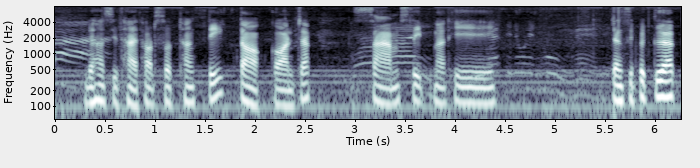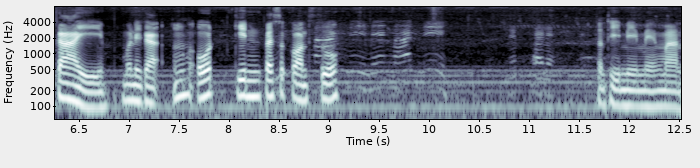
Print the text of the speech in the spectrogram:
ตาเดี๋ยวเราสิถ่ายทอดสดทางติ๊กตอกก่อนจัก30 นาทีแม่ที่ดูเห็นหุ่งแน่จังสิไปเกลือไก่เมื่อนี้ก็อื้อโอ๊ตกินไปสะก่อนสู นี่แมงมันนี่เน็ตใช่เลย ทันทีมีแมงมัน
